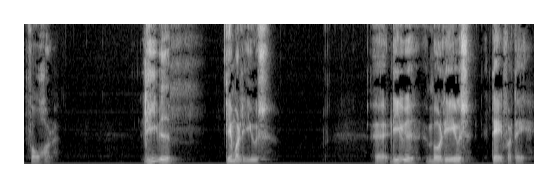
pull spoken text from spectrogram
forhold. Livet, det må leves. Øh, livet må leves dag for dag.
